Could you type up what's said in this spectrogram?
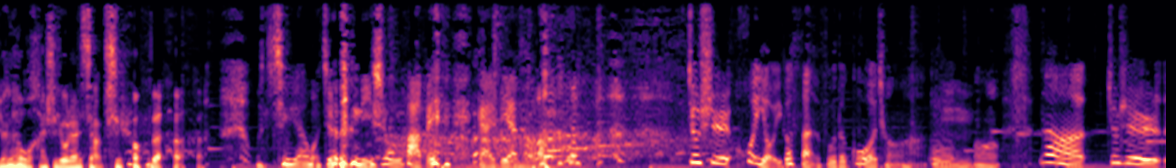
原来我还是有点想吃肉的。我清源，我觉得你是无法被改变的了。就是会有一个反复的过程哈，嗯嗯，那就是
